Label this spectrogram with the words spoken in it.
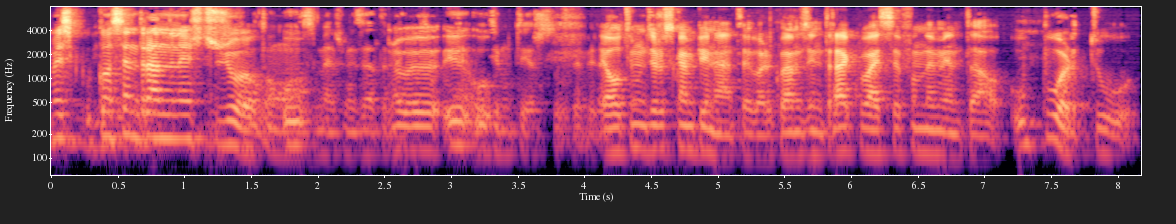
Mas concentrando neste jogo, Faltam o- 11 mesmo, exatamente. o- é o o- último terço do é o campeonato. último terço do campeonato, agora que vamos entrar, que vai ser fundamental. O Porto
